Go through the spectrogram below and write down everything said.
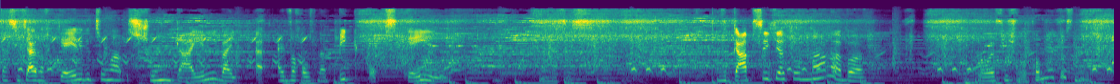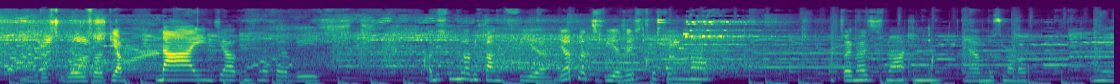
dass ich einfach Gale gezogen habe, ist schon geil, weil äh, einfach aus einer Big Box Gale. Also gab es sicher schon mal, aber häufig vorkommt das nicht. Ja, das ist Rosa. Ja, nein, sie hat mich noch erwischt. Aber ich bin, glaube ich, Rang 4. Ja, Platz 4. 6 Trophäen noch. 32 Marken. Ja, müssen wir noch nee,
